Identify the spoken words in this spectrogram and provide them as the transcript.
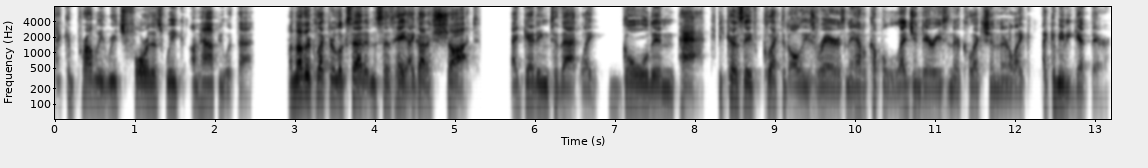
I could probably reach four this week. I'm happy with that. Another collector looks at it and says, hey, I got a shot at getting to that like golden pack because they've collected all these rares and they have a couple legendaries in their collection and they're like, I could maybe get there.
